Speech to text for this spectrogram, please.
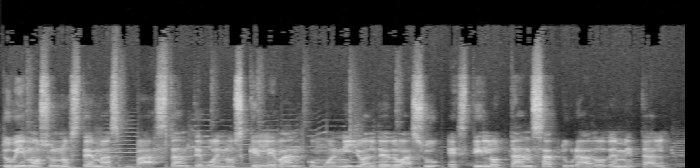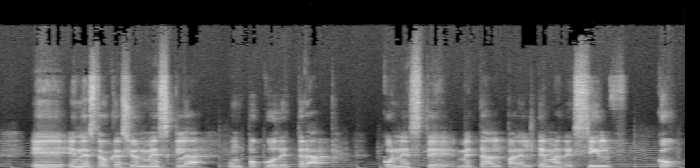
tuvimos unos temas bastante buenos que le van como anillo al dedo a su estilo tan saturado de metal. Eh, en esta ocasión mezcla un poco de trap con este metal para el tema de Sylph Co,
